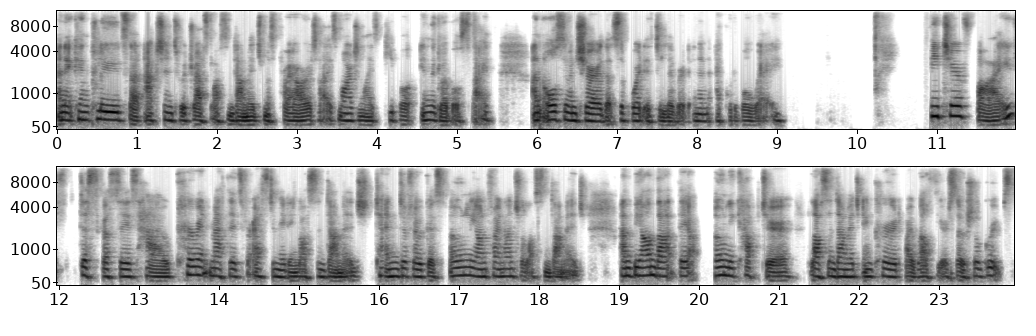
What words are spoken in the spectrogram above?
And it concludes that action to address loss and damage must prioritize marginalized people in the global south and also ensure that support is delivered in an equitable way. Feature five discusses how current methods for estimating loss and damage tend to focus only on financial loss and damage. And beyond that, they only capture loss and damage incurred by wealthier social groups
